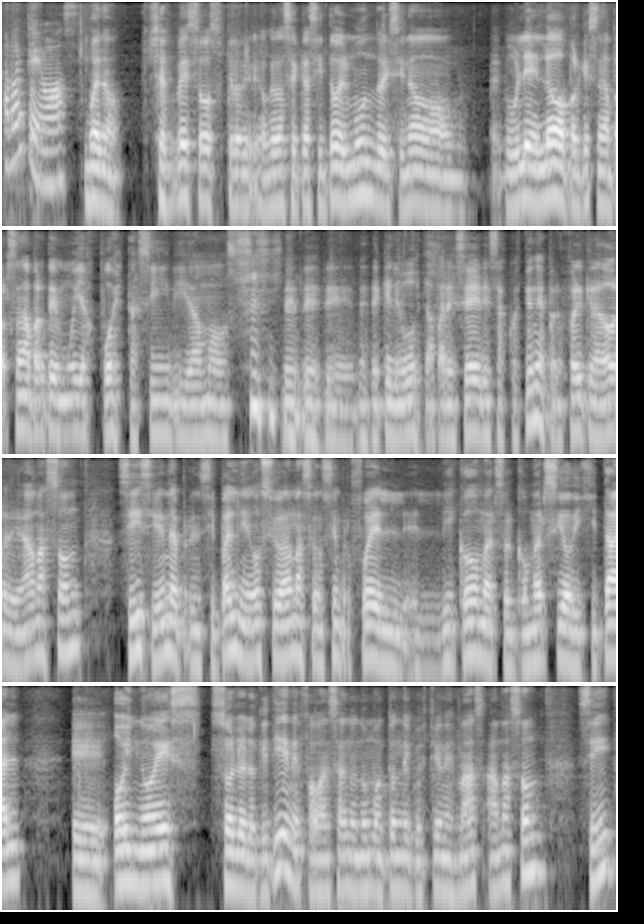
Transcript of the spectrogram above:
arranquemos. Bueno, Jeff Bezos creo que lo conoce casi todo el mundo y si no, googleenlo porque es una persona aparte muy expuesta así, digamos, de- desde, desde que le gusta aparecer esas cuestiones, pero fue el creador de Amazon. Sí, si bien el principal negocio de Amazon siempre fue el e-commerce o el comercio digital, eh, hoy no es solo lo que tiene, fue avanzando en un montón de cuestiones más Amazon, ¿sí?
